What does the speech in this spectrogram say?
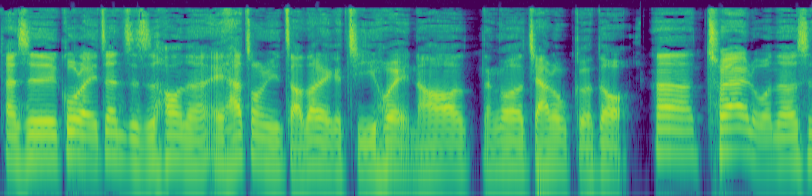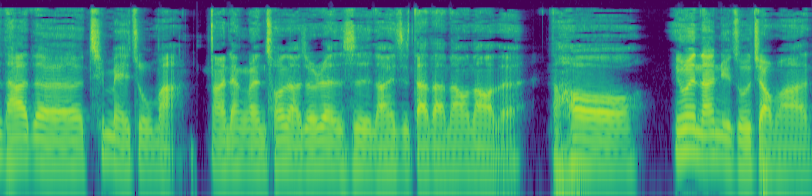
但是过了一阵子之后呢，诶，他终于找到了一个机会，然后能够加入格斗。那崔爱罗呢，是他的青梅竹马，然后两个人从小就认识，然后一直打打闹闹的。然后因为男女主角嘛，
